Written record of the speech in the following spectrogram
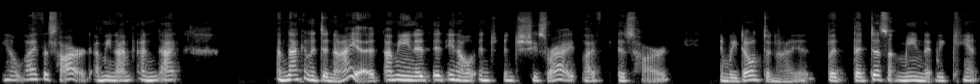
you know, life is hard. I mean, I'm I'm not. I'm not going to deny it. I mean, it, it you know, and, and she's right. Life is hard and we don't deny it, but that doesn't mean that we can't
